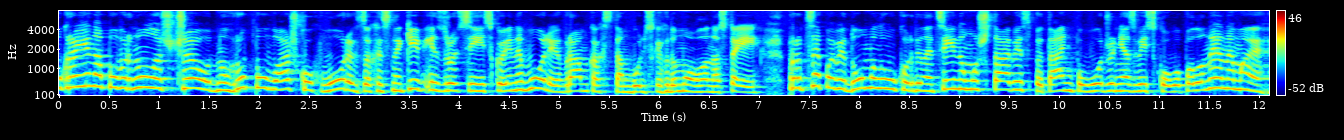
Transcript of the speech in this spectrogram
Україна повернула ще одну групу важкохворих захисників із російської неволі в рамках стамбульських домовленостей. Про це повідомили у координаційному штабі з питань поводження з військовополоненими.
